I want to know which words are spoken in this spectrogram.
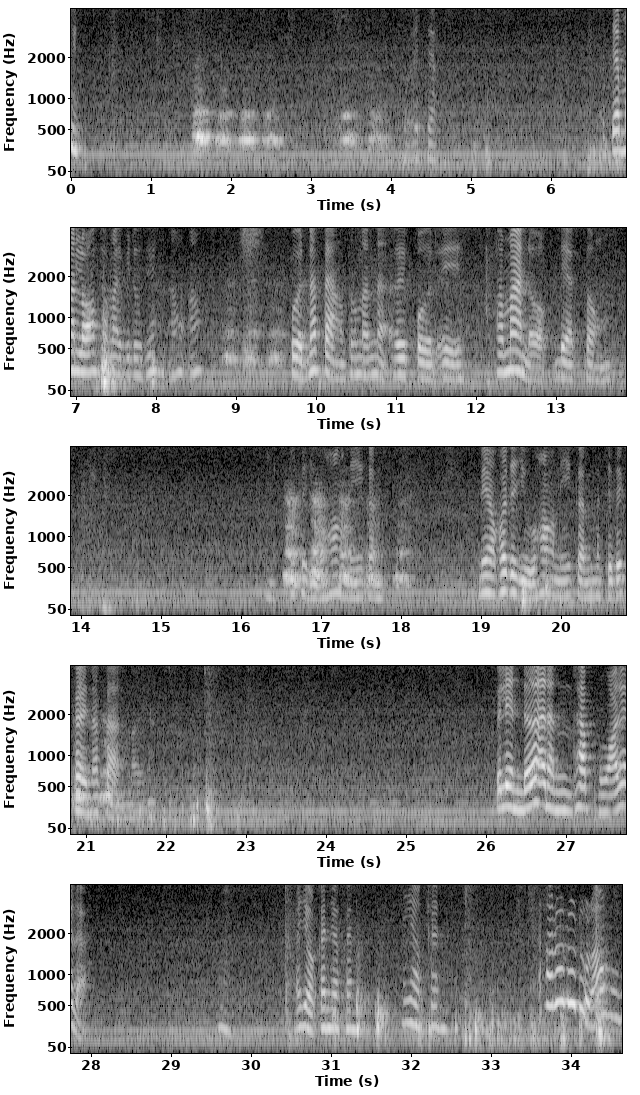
ไอ้แจ็คไอ้ แจ็คมันร้องทำไมไปดูสิเอาเอาเปิดหน้าต่างตรงนั้นน่ะ เอ้ยเปิดเอผ้าม่านออกแดดส่องเขาจะอยู่ห้องนี้กันแมวเขาจะอยู่ห้องนี้กัน มันจะได้ใกล้หน้าต่างหน่อยไปเล่นเด้ออันนั้นทับหัวได้แหละมาหยอกกันหยอกกันเอาหยอกกันเอาดูดูดูเอา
